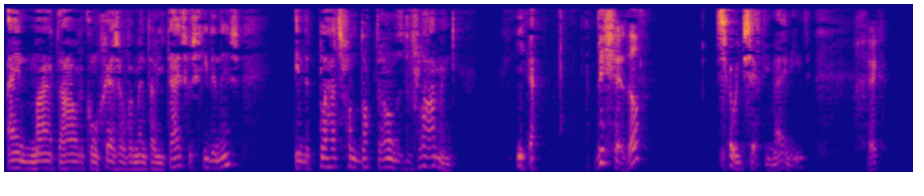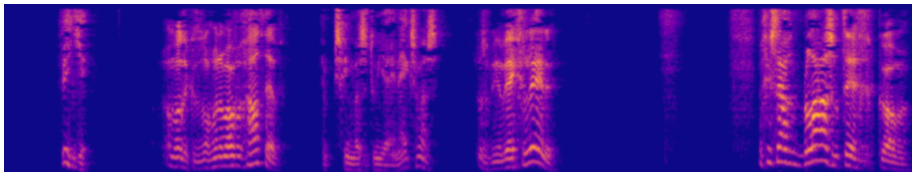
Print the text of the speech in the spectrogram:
Eind maart te houden congres over mentaliteitsgeschiedenis in de plaats van Dr. Anders de Vlaming. Ja, Wist jij dat? zoiets zegt hij mij niet. Gek. Vind je? Omdat ik het er nog met hem over gehad heb. En misschien was het toen jij een ex was. Dat is alweer een week geleden. Gisteravond Blazer tegengekomen.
